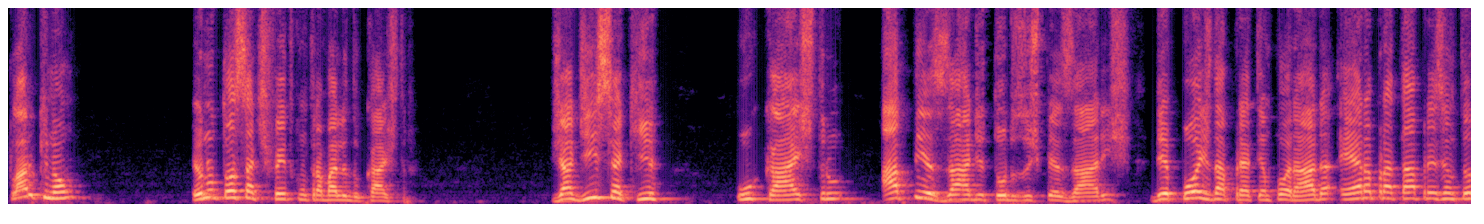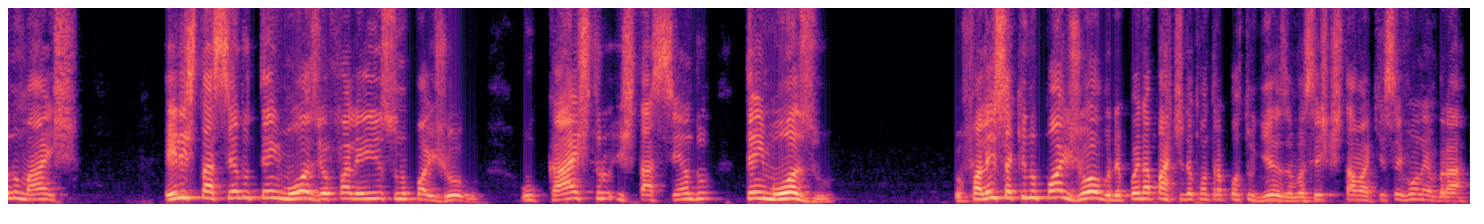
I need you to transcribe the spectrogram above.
Claro que não. Eu não estou satisfeito com o trabalho do Castro. Já disse aqui, o Castro, apesar de todos os pesares, depois da pré-temporada, era para estar tá apresentando mais. Ele está sendo teimoso, eu falei isso no pós-jogo. O Castro está sendo teimoso. Eu falei isso aqui no pós-jogo, depois da partida contra a Portuguesa. Vocês que estavam aqui, vocês vão lembrar.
